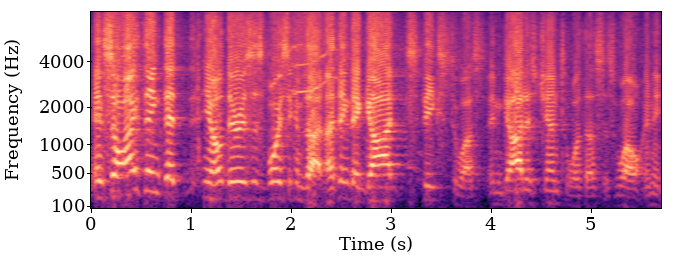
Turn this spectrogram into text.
And so I think that, you know, there is this voice that comes out. I think that God speaks to us, and God is gentle with us as well, and he,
